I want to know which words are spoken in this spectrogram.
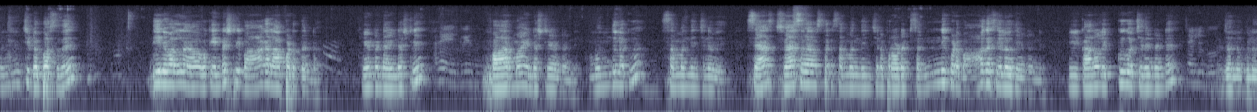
మంచి డబ్బు వస్తుంది. దీనివల్ల ఒక ఇండస్ట్రీ బాగా లాభపడుతుందంట ఏంటంటే ఆ ఇండస్ట్రీ? ఫార్మా ఇండస్ట్రీ అంటండి. మందులకు సంబంధించినవి. శ్వాస శ్వాస వ్యవస్థకు సంబంధించిన ప్రోడక్ట్స్ అన్నీ కూడా బాగా సేల్ అవుతాయి ఏంటండి ఈ కాలంలో ఎక్కువగా వచ్చేది ఏంటంటే? జలుబులు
